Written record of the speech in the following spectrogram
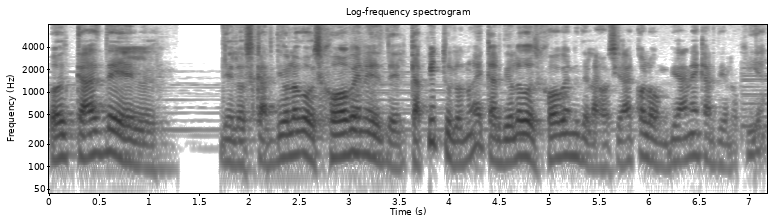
podcast del, de los cardiólogos jóvenes del capítulo, ¿no? De cardiólogos jóvenes de la Sociedad Colombiana de Cardiología,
